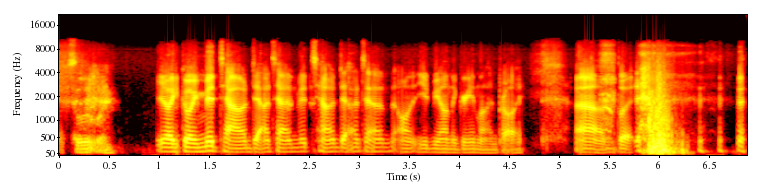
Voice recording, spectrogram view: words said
Absolutely. You're like going midtown, downtown, midtown, downtown. On you'd be on the green line probably, um, but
